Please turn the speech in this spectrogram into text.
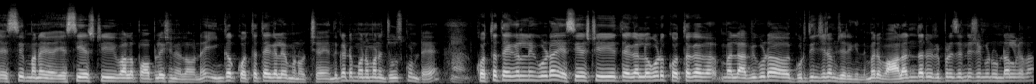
ఎస్సీ మన ఎస్సీ ఎస్టీ వాళ్ళ పాపులేషన్ ఎలా ఉన్నాయి? ఇంకా కొత్త తెగలు ఏమైనా వచ్చాయి? ఎందుకంటే మనం మనం చూసుకుంటే కొత్త తెగల్ని కూడా ఎస్సీ ఎస్టీ తెగల్లో కూడా కొత్తగా మళ్ళీ అవి కూడా గుర్తించడం జరిగింది. మరి వాళ్ళందరూ రిప్రజెంటేషన్ కూడా ఉండాలి కదా?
